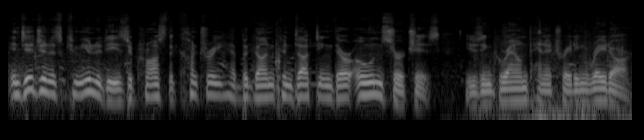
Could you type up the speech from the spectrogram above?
Indigenous communities across the country have begun conducting their own searches using ground penetrating radar.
